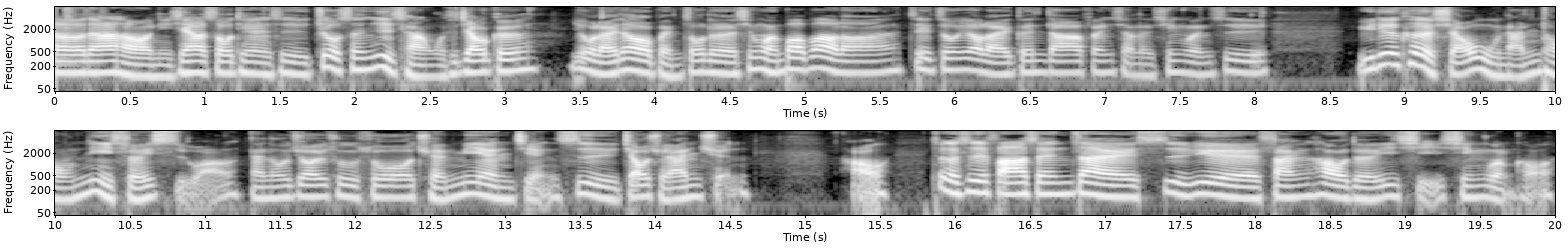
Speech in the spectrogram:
Hello，大家好，你现在收听的是救生日常，我是焦哥，又来到本周的新闻报报啦。这周要来跟大家分享的新闻是渔猎课小五男童溺水死亡，南投教育处说全面检视教学安全。好，这个是发生在四月三号的一起新闻哈。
